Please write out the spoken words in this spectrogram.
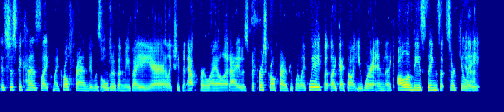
it's just because like my girlfriend it was older than me by a year like she'd been out for a while and i was my first girlfriend and people were like wait but like i thought you weren't and like all of these things that circulate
